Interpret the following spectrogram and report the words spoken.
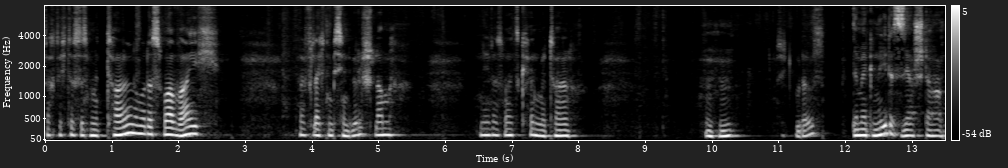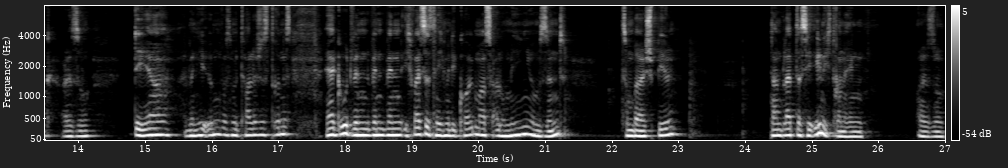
Dachte ich, das ist Metall, aber das war weich. Vielleicht ein bisschen Ölschlamm. Nee, das war jetzt kein Metall. Mhm. Sieht gut aus. Der Magnet ist sehr stark, also der, wenn hier irgendwas Metallisches drin ist, ja gut, wenn, wenn, wenn, ich weiß jetzt nicht, wenn die Kolben aus Aluminium sind, zum Beispiel, dann bleibt das hier eh nicht dran hängen. Also.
